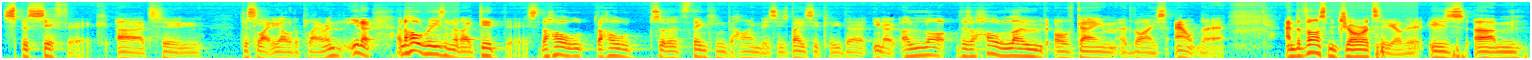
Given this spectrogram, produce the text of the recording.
specific uh, to the slightly older player. And you know, and the whole reason that I did this, the whole the whole sort of thinking behind this is basically that you know a lot there's a whole load of game advice out there, and the vast majority of it is um,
